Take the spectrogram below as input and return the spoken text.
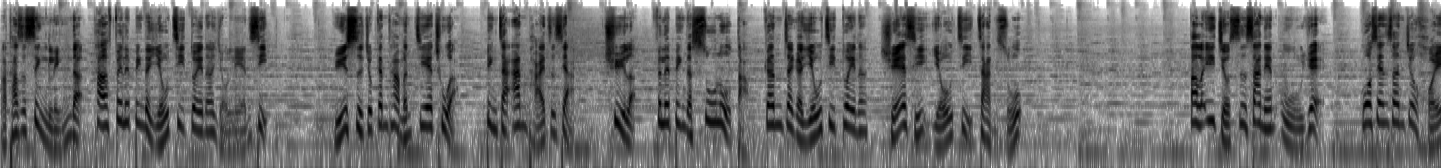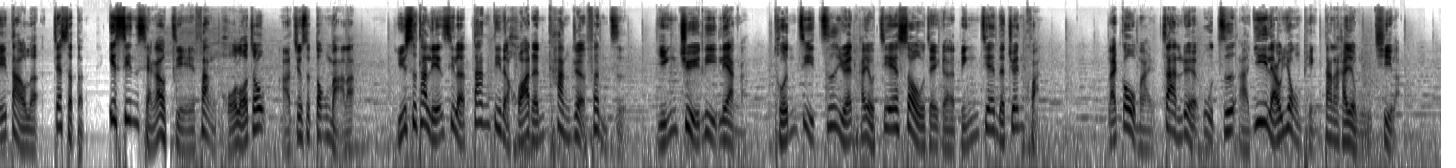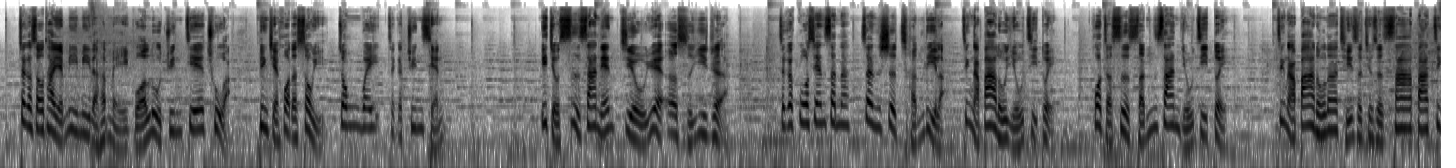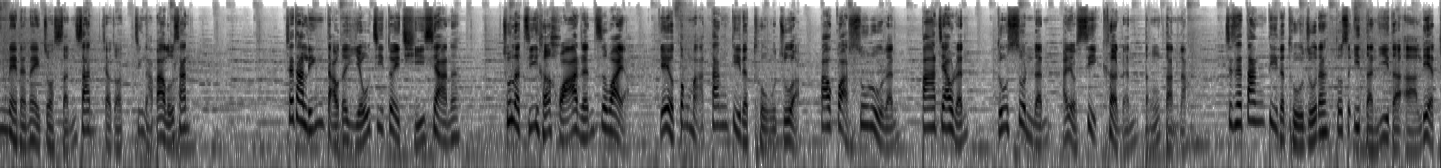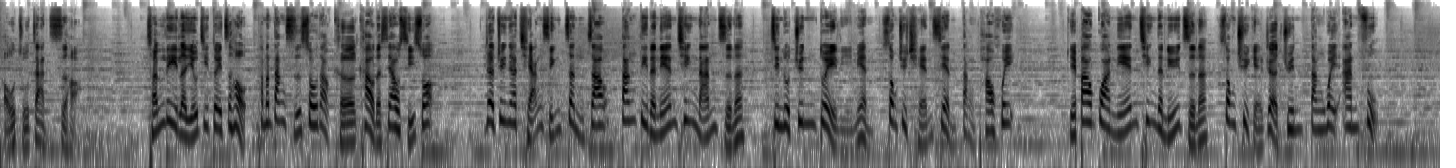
啊，他是姓林的，他和菲律宾的游击队呢有联系，于是就跟他们接触啊，并在安排之下去了。菲律宾的苏禄岛跟这个游击队呢学习游击战术。到了一九四三年五月，郭先生就回到了杰斯登，一心想要解放婆罗洲啊，就是东马了。于是他联系了当地的华人抗日分子，凝聚力量啊，囤积资源，还有接受这个民间的捐款，来购买战略物资啊，医疗用品，当然还有武器了。这个时候，他也秘密的和美国陆军接触啊，并且获得授予中尉这个军衔。一九四三年九月二十一日，这个郭先生呢，正式成立了金纳巴卢游击队，或者是神山游击队。金纳巴卢呢，其实就是沙巴境内的那座神山，叫做金纳巴卢山。在他领导的游击队旗下呢，除了集合华人之外啊，也有东马当地的土著啊，包括苏禄人。芭蕉人、都顺人，还有锡克人等等啊，这些当地的土族呢，都是一等一的啊猎头族战士哈。成立了游击队之后，他们当时收到可靠的消息说，日军要强行征召当地的年轻男子呢，进入军队里面，送去前线当炮灰，也包括年轻的女子呢，送去给日军当慰安妇。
